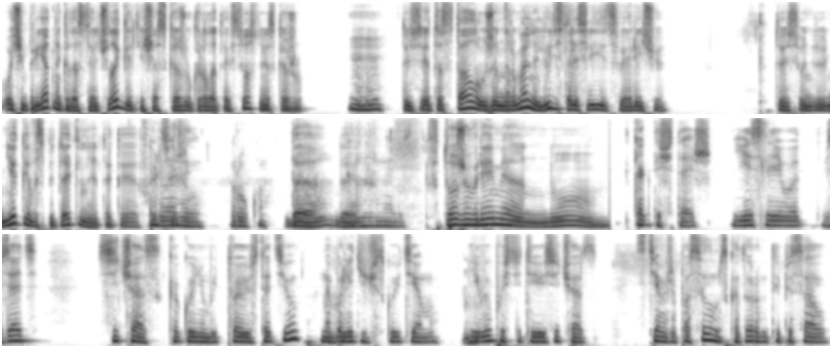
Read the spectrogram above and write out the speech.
очень приятно, когда стоит человек, говорит, я сейчас скажу крылатое все, но я скажу. Угу. То есть это стало уже нормально, люди стали следить своей речью. То есть некая воспитательная такая функция. Приложил руку. Да, да. Как журналист. В то же время, ну... Как ты считаешь, если вот взять сейчас какую-нибудь твою статью на угу. политическую тему угу. и выпустить ее сейчас с тем же посылом, с которым ты писал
